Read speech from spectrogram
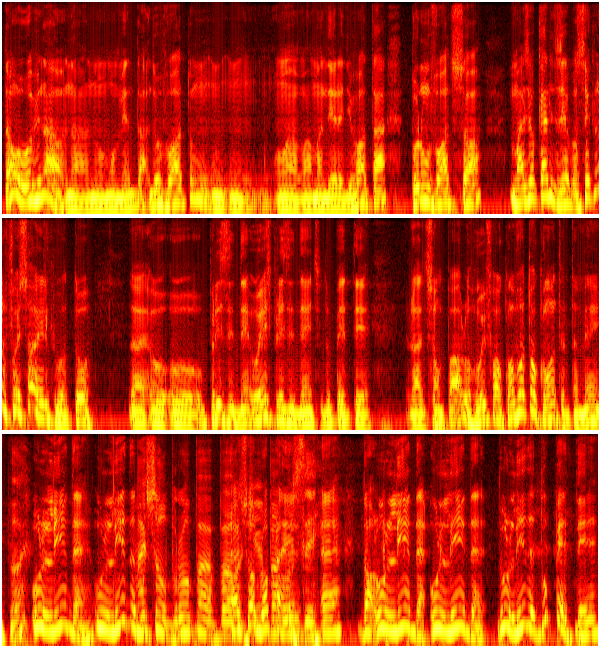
Então, houve na, na, no momento da, do voto um, um, uma, uma, maneira de votar por um voto só. Mas eu quero dizer a você que não foi só ele que votou. Né? O, o, o, presidente, o ex-presidente do PT lá de São Paulo, Rui Falcão, votou contra também. Foi? O líder, o líder. Mas do... sobrou para é, sobrou para ele. É, o líder, o líder, do líder do PT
